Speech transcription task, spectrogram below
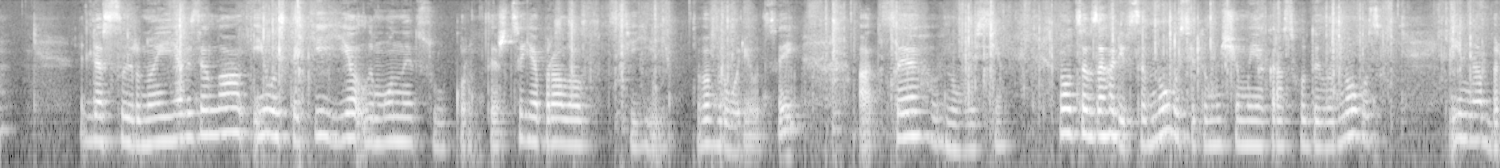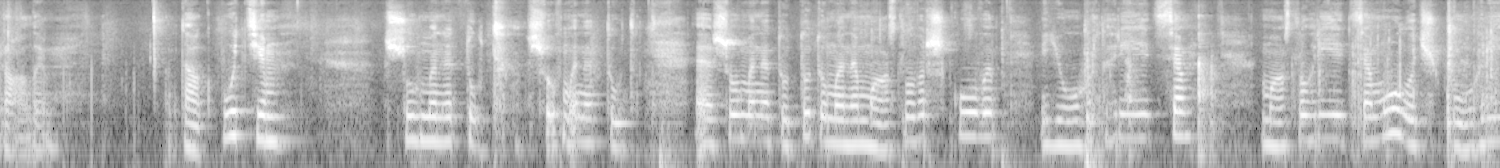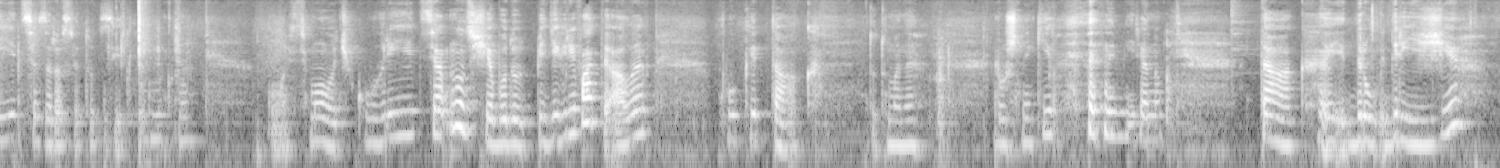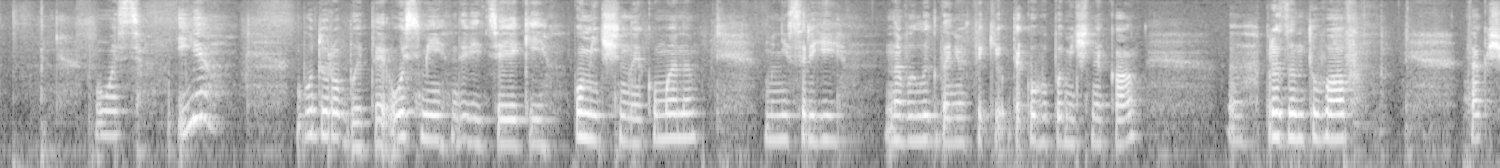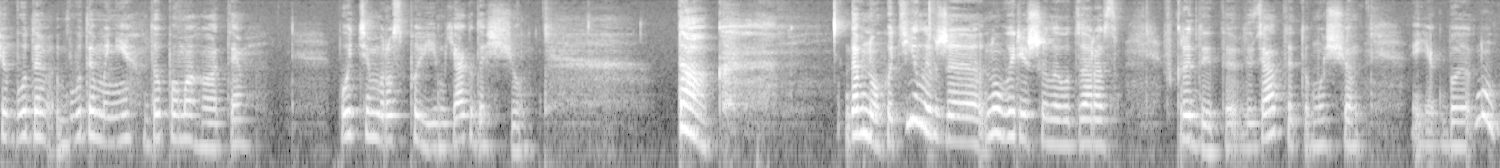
для сирної я взяла. І ось такий є лимонний цукор. Теж це я брала в цієї, в Аврорі оцей, а це в новусі. Ну, це взагалі все в новусі, тому що ми якраз ходили в новус і набрали. Так, потім, що в мене тут? Що в мене тут? Е, Що в мене тут? Тут у мене масло вершкове, йогурт гріється, масло гріється, молочко гріється. Зараз я тут світло вмкну. Ось, молочко гріється. Ну, ще буду підігрівати, але поки так. Тут у мене рушників неміряно. Так, е, дріжджі. Ось. І буду робити. Ось мій, дивіться, який помічник у мене. Мені Сергій на Великдень ось такі, такого помічника е, презентував. Так що буде, буде мені допомагати. Потім розповім, як да що. Так, давно хотіли вже, ну, вирішили от зараз в кредит взяти, тому що, якби, ну,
